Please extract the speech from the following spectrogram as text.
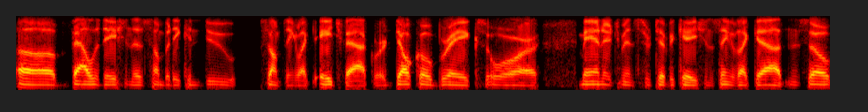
of validation that somebody can do something like HVAC or Delco brakes or management certifications, things like that. And so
